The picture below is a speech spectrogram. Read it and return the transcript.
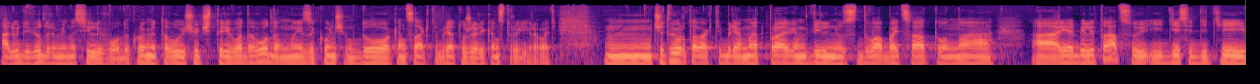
а люди ведрами носили воду. Кроме того, еще 4 водовода мы закончим до конца октября тоже реконструировать. М, 4 октября мы отправим в Вильнюс два бойца АТО на а, реабилитацию и 10 детей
